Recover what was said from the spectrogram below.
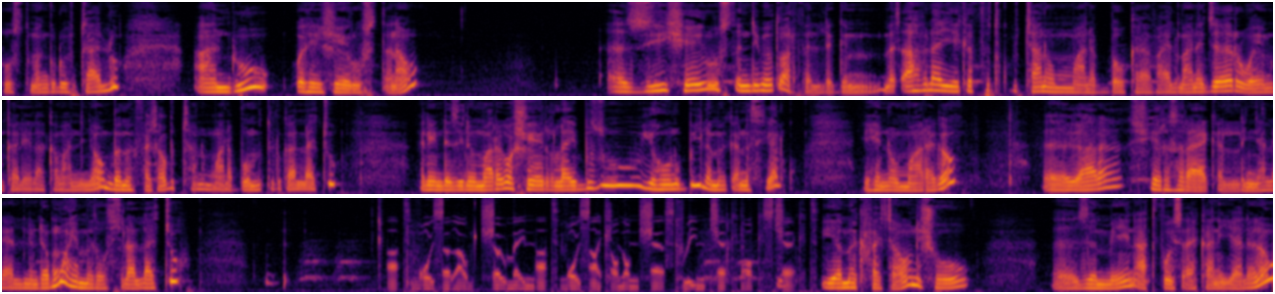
ሶስት መንገዶች አሉ አንዱ ይሄ share ውስጥ ነው እዚህ share ውስጥ እንዲመጡ አልፈልግም መጽሐፍ ላይ የከፍትኩ ብቻ ነው የማነበው ከ file manager ወይም ከሌላ ከማንኛውም በመክፈቻው ብቻ ነው የማነበው የምትሉ ካላችሁ እኔ እንደዚህ ነው የማደርገው share ላይ ብዙ የሆኑብኝ ለመቀነስ እያልኩ ይሄን ነው የማደርገው አረ share ስራ ያቀልልኛል ያልን ደግሞ ይሄን መተው ትችላላችሁ. የመክፈቻውን show the main at icon እያለ ነው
